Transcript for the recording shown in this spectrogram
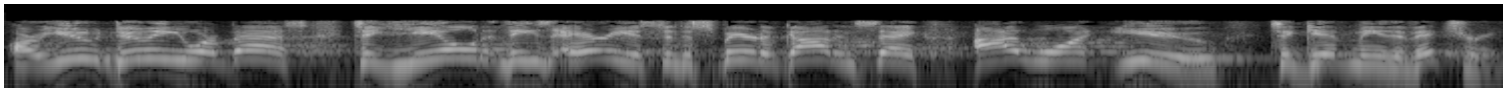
Are you doing your best to yield these areas to the Spirit of God and say, I want you to give me the victory?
